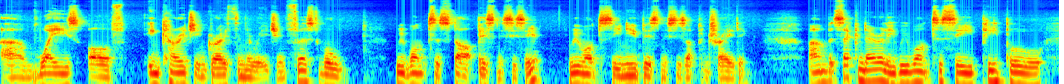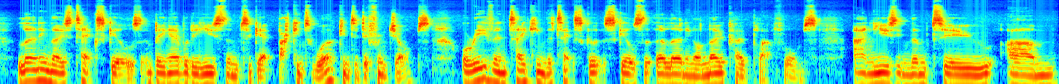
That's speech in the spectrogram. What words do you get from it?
um, ways of encouraging growth in the region. First of all, we want to start businesses here. We want to see new businesses up and trading. Um, but secondarily, we want to see people learning those tech skills and being able to use them to get back into work, into different jobs, or even taking the tech skills that they're learning on no code platforms and using them to um,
